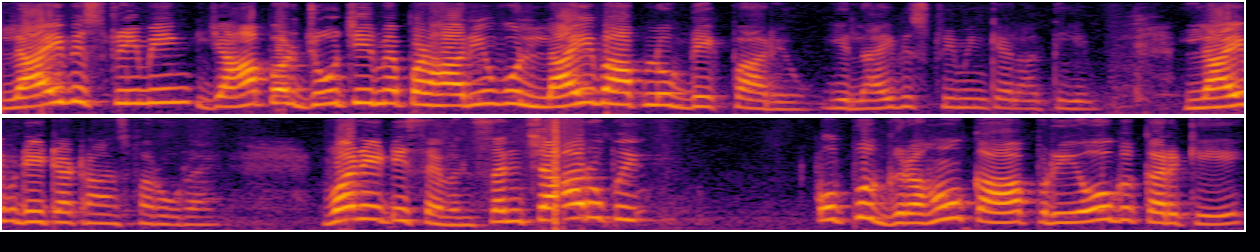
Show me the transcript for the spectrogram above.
लाइव स्ट्रीमिंग यहाँ पर जो चीज़ मैं पढ़ा रही हूँ, वो लाइव आप लोग देख पा रहे हो। ये लाइव स्ट्रीमिंग कहलाती है। लाइव डेटा ट्रांसफ़र हो रहा है। 187 संचार उप, उपग्रहों का प्रयोग करके,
